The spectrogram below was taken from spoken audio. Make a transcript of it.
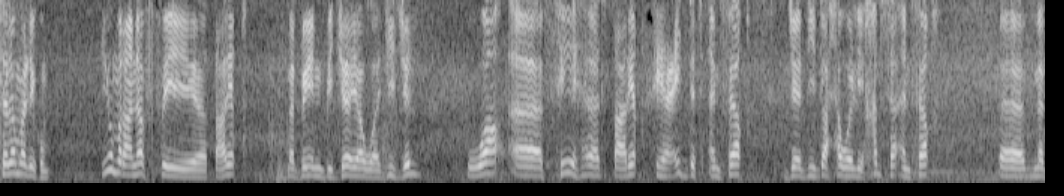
السلام عليكم. اليوم رانا في طريق ما بين بجاية وديجل وفيه هذا الطريق فيه عدة أنفاق جديدة حوالي خمسة أنفاق آه، ما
